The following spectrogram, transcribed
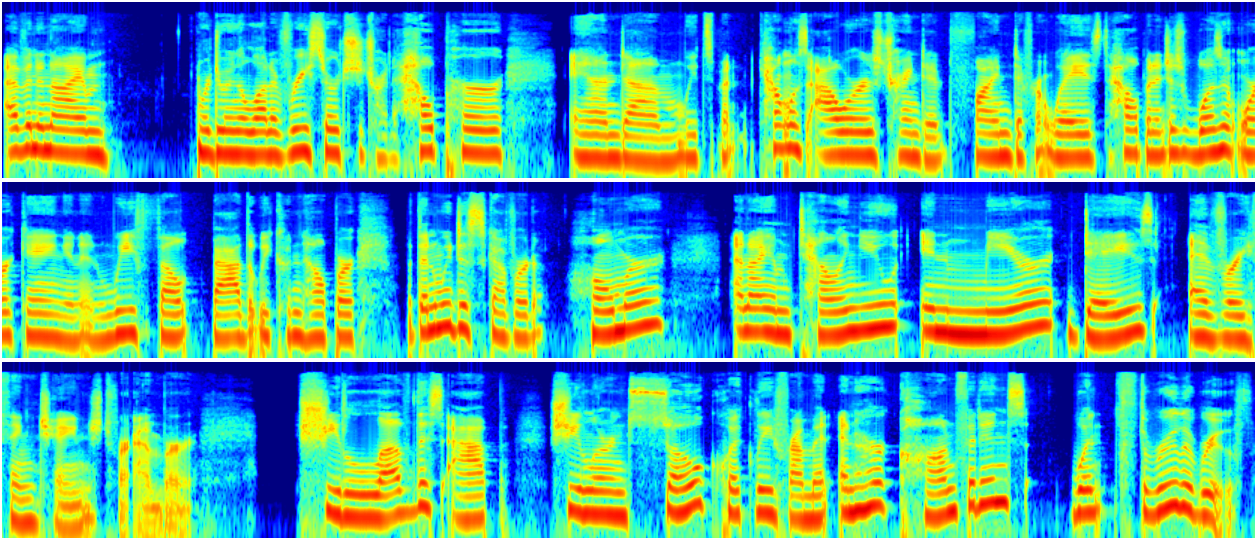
Evan and I were doing a lot of research to try to help her. And um, we'd spent countless hours trying to find different ways to help, and it just wasn't working. And, and we felt bad that we couldn't help her. But then we discovered Homer. And I am telling you, in mere days, everything changed for Ember. She loved this app. She learned so quickly from it, and her confidence went through the roof.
